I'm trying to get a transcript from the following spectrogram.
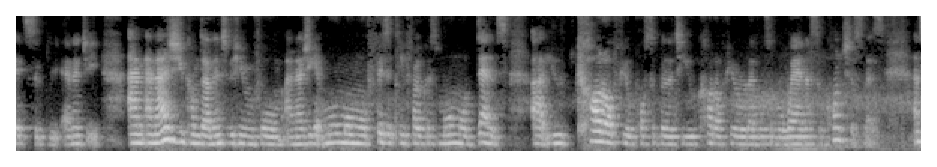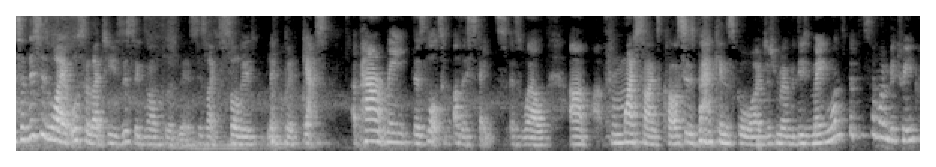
it's simply energy. And and as you come down into the human form and as you get more and more and more physically focused more and more dense uh, you cut off your possibility you cut off your levels of awareness and consciousness. And so this is why i also like to use this example of this is like solid liquid gas apparently there's lots of other states as well um, from my science classes back in school i just remember these main ones but there's some in between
